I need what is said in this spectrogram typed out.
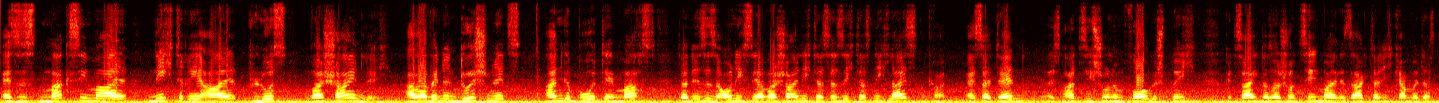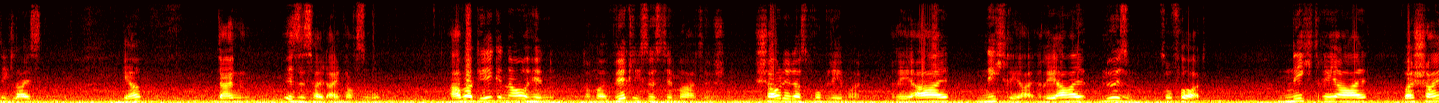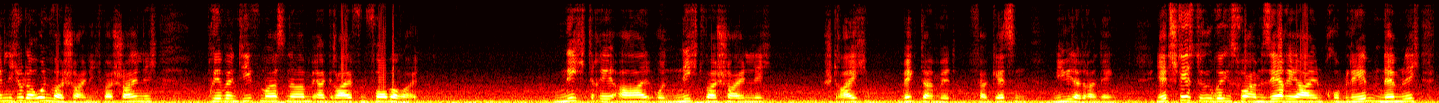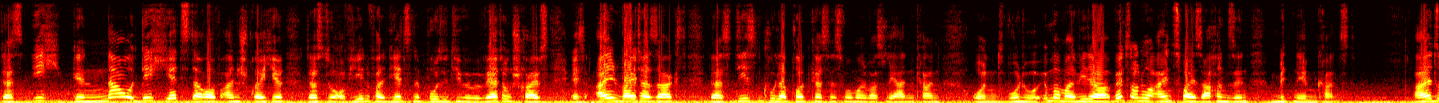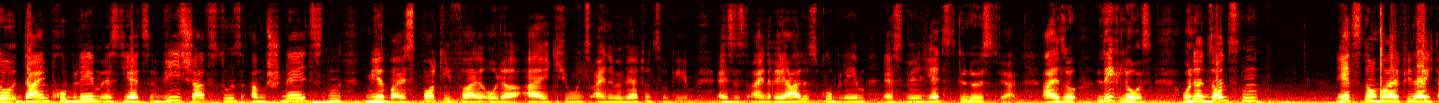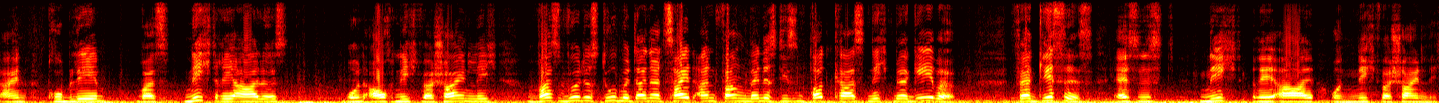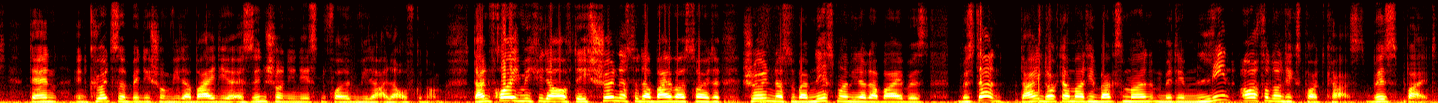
Es ist maximal nicht real plus wahrscheinlich. Aber wenn du ein Durchschnittsangebot dem machst, dann ist es auch nicht sehr wahrscheinlich, dass er sich das nicht leisten kann. Es sei denn, es hat sich schon im Vorgespräch gezeigt, dass er schon zehnmal gesagt hat, ich kann mir das nicht leisten. Ja, dann ist es halt einfach so. Aber geh genau hin, nochmal wirklich systematisch. Schau dir das Problem an. Real, nicht real. Real lösen, sofort. Nicht real, wahrscheinlich oder unwahrscheinlich. Wahrscheinlich Präventivmaßnahmen ergreifen, vorbereiten. Nicht real und nicht wahrscheinlich streichen. Weg damit, vergessen, nie wieder dran denken. Jetzt stehst du übrigens vor einem sehr realen Problem, nämlich, dass ich genau dich jetzt darauf anspreche, dass du auf jeden Fall jetzt eine positive Bewertung schreibst, es allen weiter sagst, dass dies ein cooler Podcast ist, wo man was lernen kann und wo du immer mal wieder, wenn es auch nur ein, zwei Sachen sind, mitnehmen kannst. Also dein Problem ist jetzt, wie schaffst du es am schnellsten, mir bei Spotify oder iTunes eine Bewertung zu geben? Es ist ein reales Problem, es will jetzt gelöst werden. Also leg los. Und ansonsten jetzt nochmal vielleicht ein Problem, was nicht real ist und auch nicht wahrscheinlich. Was würdest du mit deiner Zeit anfangen, wenn es diesen Podcast nicht mehr gäbe? Vergiss es. Es ist nicht real und nicht wahrscheinlich denn in Kürze bin ich schon wieder bei dir. Es sind schon die nächsten Folgen wieder alle aufgenommen. Dann freue ich mich wieder auf dich. Schön, dass du dabei warst heute. Schön, dass du beim nächsten Mal wieder dabei bist. Bis dann, dein Dr. Martin Baxmann mit dem Lean Orthodontics Podcast. Bis bald.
